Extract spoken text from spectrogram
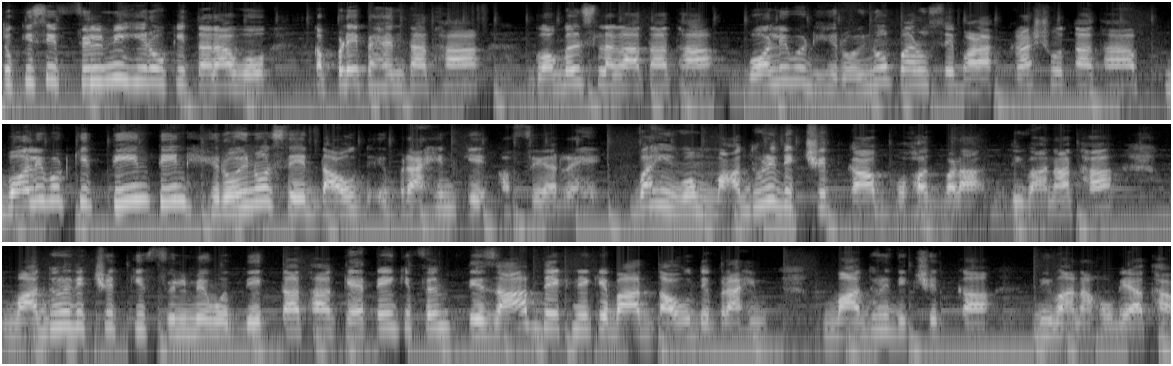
तो किसी फिल्मी हीरो की तरह वो कपड़े पहनता था गॉगल्स लगाता था बॉलीवुड हीरोइनों पर उसे बड़ा क्रश होता था। बॉलीवुड की तीन तीन हीरोइनों से दाऊद इब्राहिम के अफेयर रहे। वहीं वो माधुरी दीक्षित का बहुत बड़ा दीवाना था। माधुरी दीक्षित की फ़िल्में वो देखता था। कहते हैं कि फ़िल्म तेजाब देखने के बाद दाऊद इब्राहिम माधुरी दीक्षित का दीवाना हो गया था।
